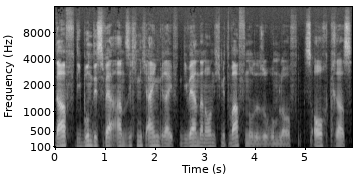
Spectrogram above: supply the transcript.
darf die Bundeswehr an sich nicht eingreifen. Die werden dann auch nicht mit Waffen oder so rumlaufen. Ist auch krass.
